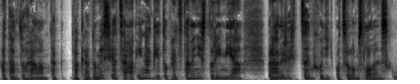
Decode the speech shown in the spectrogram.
a tam to hrávam tak dvakrát do mesiaca a inak je to predstavenie, s ktorým ja práve že chcem chodiť po celom Slovensku.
